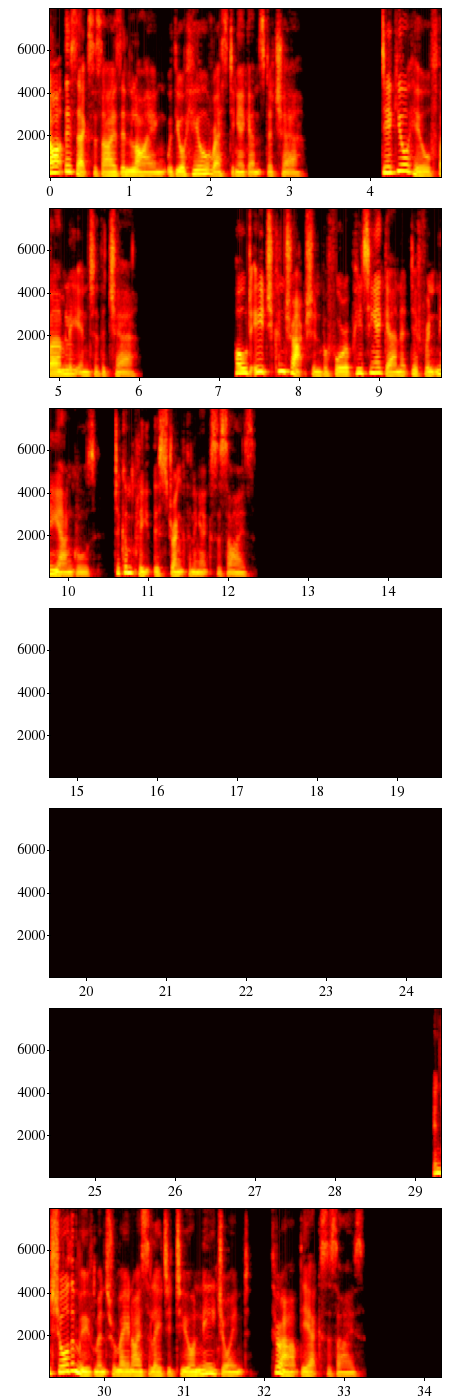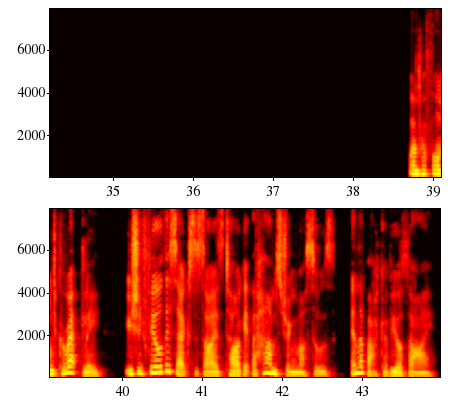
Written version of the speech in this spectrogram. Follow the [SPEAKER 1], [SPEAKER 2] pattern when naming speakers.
[SPEAKER 1] Start this exercise in lying with your heel resting against a chair. Dig your heel firmly into the chair. Hold each contraction before repeating again at different knee angles to complete this strengthening exercise. Ensure the movements remain isolated to your knee joint throughout the exercise. When performed correctly, you should feel this exercise target the hamstring muscles in the back of your thigh.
